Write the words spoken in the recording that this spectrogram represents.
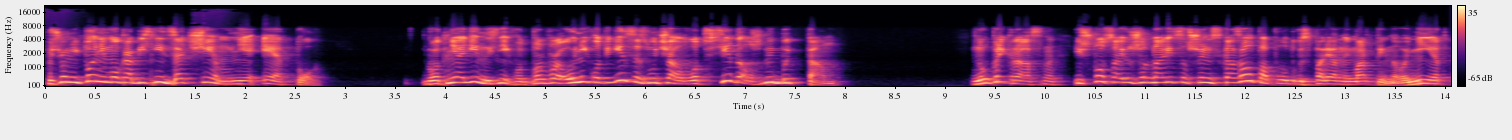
Причем никто не мог объяснить, зачем мне это. Вот ни один из них. Вот, у них вот единственное звучало, вот все должны быть там. Ну, прекрасно. И что, Союз журналистов что не сказал по поводу Гаспаряна и Мартынова? Нет.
